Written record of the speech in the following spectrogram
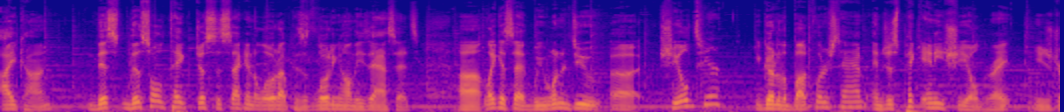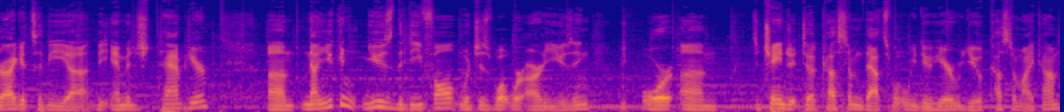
icon, this this will take just a second to load up because it's loading all these assets. Uh, like I said, we want to do uh, shields here. You go to the bucklers tab and just pick any shield, right? You just drag it to the uh, the image tab here. Um, now you can use the default, which is what we're already using, or um, to change it to a custom. That's what we do here. We do a custom icon.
